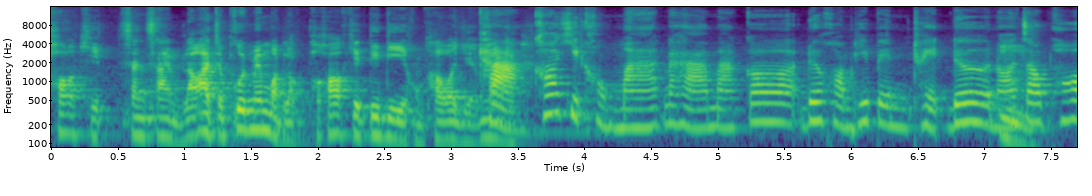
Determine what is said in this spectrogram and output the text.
ข้อคิดสั้นๆ แล้วอาจจะพูดไม่หมดหรอกเพราะข้อคิดดีๆของเขาอะเยอะมากค่ะข้อคิดของมาร์กนะคะมาร์กก็ด้วยความที่เป็นเทรดเดอร์เนาะอืมเจ้าพ่อ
